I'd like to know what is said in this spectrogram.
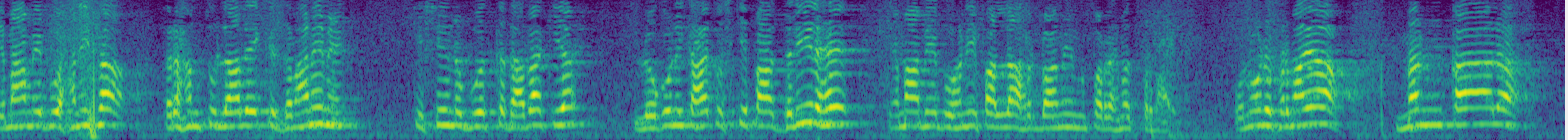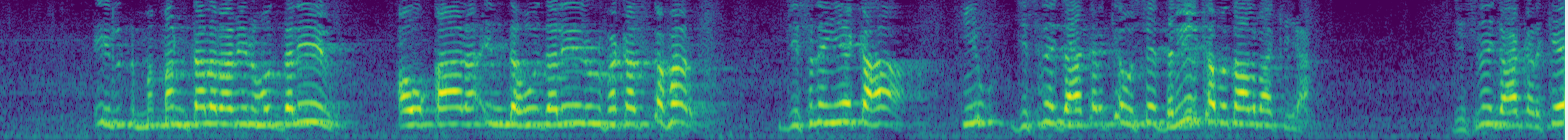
امام ابو حنیفہ رحمۃ اللہ علیہ کے زمانے میں کسی نے نبوت کا دعویٰ کیا، لوگوں نے کہا کہ اس کے پاس دلیل ہے۔ امام ابو حنیفہ اللہ ابامین پر رحمت فرمائے۔ انہوں نے فرمایا، من قال من طلب منه دلیل او قال عنده دلیل فقط کفر جس نے یہ کہا کہ جس نے جا کر کے اس سے دلیل کا مطالبہ کیا، جس نے جا کر کے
